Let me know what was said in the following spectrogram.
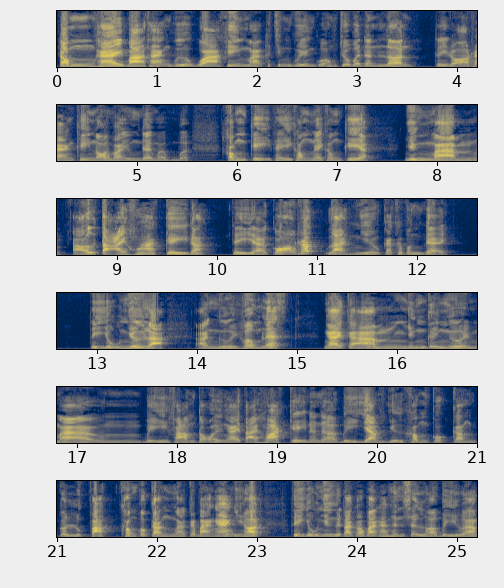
trong hai, ba tháng vừa qua khi mà cái chính quyền của ông Joe Biden lên, thì rõ ràng khi nói về vấn đề mà không kỳ thị, không này, không kia. Nhưng mà ở tại Hoa Kỳ đó, thì à, có rất là nhiều các cái vấn đề. Thí dụ như là à, người homeless ngay cả những cái người mà bị phạm tội ngay tại Hoa Kỳ nữa nữa bị giam giữ không có cần có luật pháp không có cần mà cái bản án gì hết. Thí dụ như người ta có bản án hình sự họ bị à,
